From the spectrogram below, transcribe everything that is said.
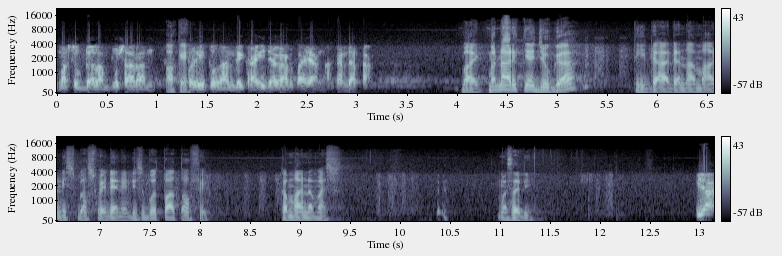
masuk dalam pusaran Oke. perhitungan DKI Jakarta yang akan datang. Baik, menariknya juga tidak ada nama Anies Baswedan yang disebut Pak Taufik. Ke mana Mas? Mas Adi? Ya,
